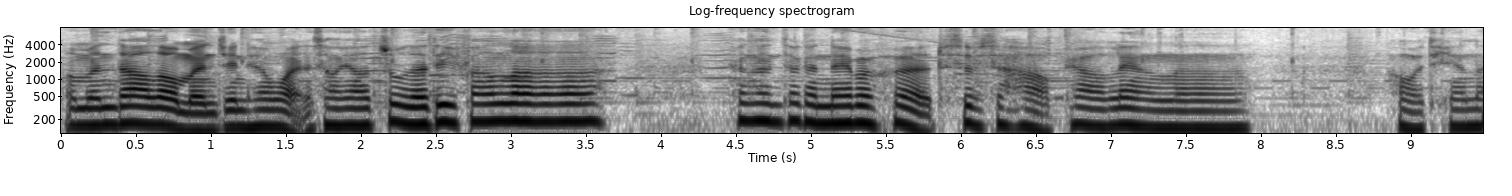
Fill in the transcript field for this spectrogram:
我们到了我们今天晚上要住的地方了。 看看这个 neighborhood 是不是好漂亮啊？我天哪，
